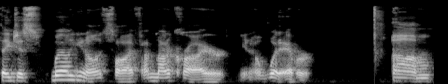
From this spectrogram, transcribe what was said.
they just, well, you know, it's life. I'm not a crier, you know, whatever. Um,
